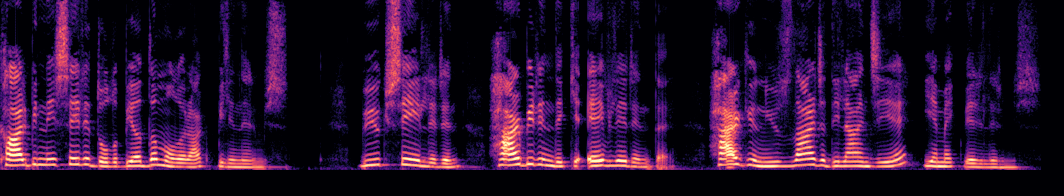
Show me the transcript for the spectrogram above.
kalbi neşeyle dolu bir adam olarak bilinirmiş. Büyük şehirlerin her birindeki evlerinde her gün yüzlerce dilenciye yemek verilirmiş.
